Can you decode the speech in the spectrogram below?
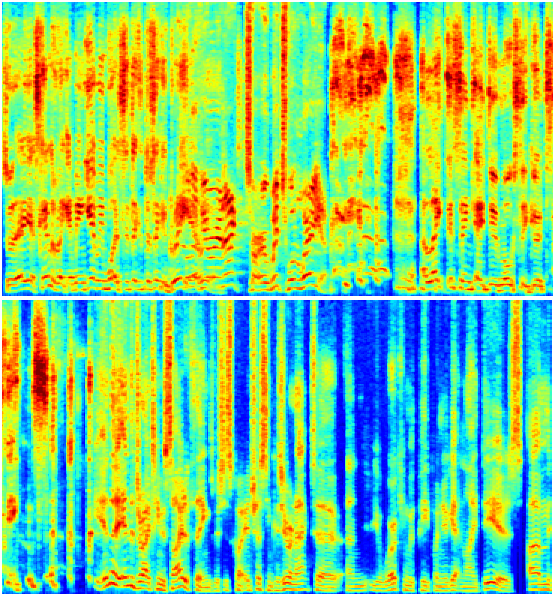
So yeah, it's kind of like I mean, yeah, I mean, what it's like there's like a grey But if you're an actor, which one were you? I like to think I do mostly good things. In the in the directing side of things, which is quite interesting because you're an actor and you're working with people and you're getting ideas. Um,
